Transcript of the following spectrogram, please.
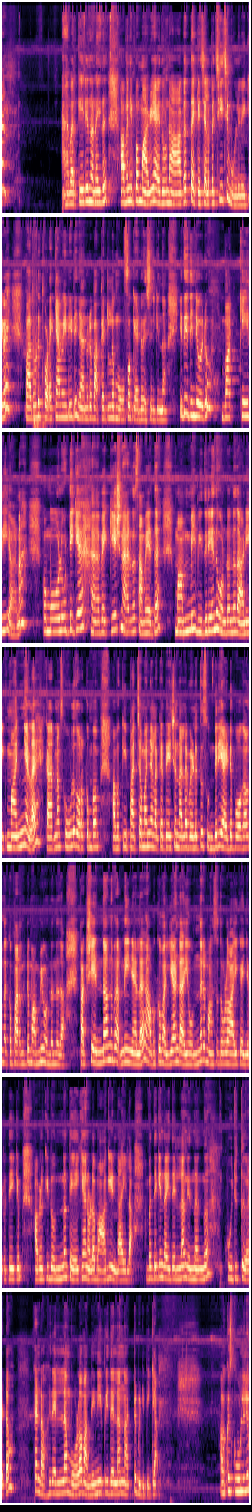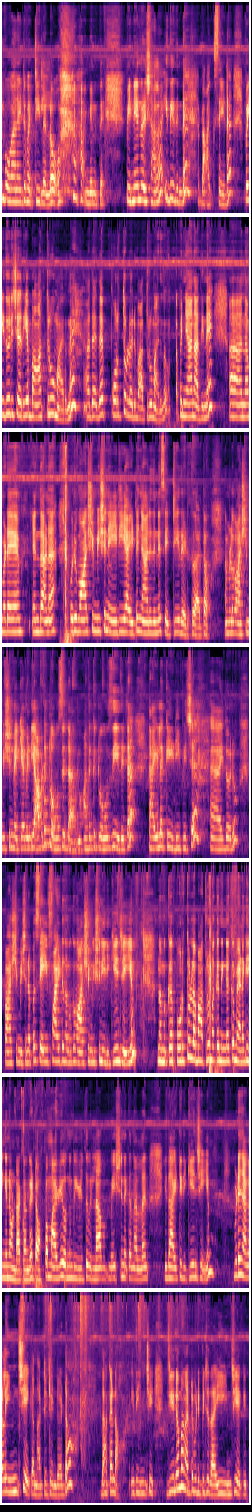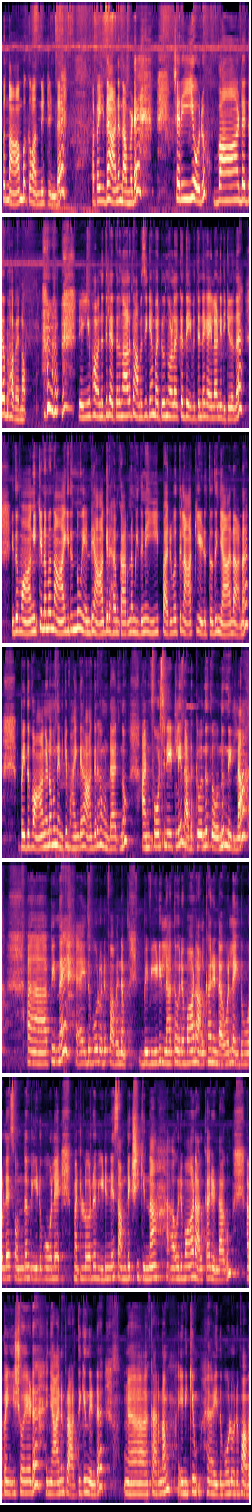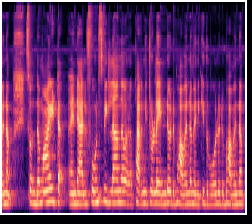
വർക്ക് ഏരിയ എന്ന് പറഞ്ഞാൽ ഇത് അവനിപ്പം മഴയായതുകൊണ്ട് അകത്തൊക്കെ ചിലപ്പോൾ ചീച്ചി മുള്ളി വെക്കുവേ. അപ്പോൾ അതുകൊണ്ട് തുടയ്ക്കാൻ വേണ്ടിയിട്ട് ഞാനൊരു ബക്കറ്റിൽ മോഫൊക്കെ ആയിട്ട് വെച്ചിരിക്കുന്ന. ഇത് ഇതിന്റെ ഒരു വർക്ക് ഏരിയ ആണ് അപ്പോൾ മോളൂട്ടിക്ക് വെക്കേഷൻ ആയിരുന്ന സമയത്ത് മമ്മി വിതിരേന്ന് കൊണ്ടുവന്നതാണ് ഈ മഞ്ഞളെ. കാരണം സ്കൂൾ തുറക്കുമ്പം അവൾക്ക് ഈ പച്ചമഞ്ഞളൊക്കെ തേച്ച് നല്ല വെളുത്ത് സുന്ദരിയായിട്ട് പോകാമെന്നൊക്കെ പറഞ്ഞിട്ട് മമ്മി കൊണ്ടുവന്നതാണ് പക്ഷേ എന്താന്ന് പറഞ്ഞു കഴിഞ്ഞാൽ അവൾക്ക് വയ്യാണ്ടായി. ഒന്നര മാസത്തോളം ആയി കഴിഞ്ഞപ്പോഴത്തേക്കും അവൾക്ക് ഇതൊന്നും തേക്കാനുള്ള ഭാഗ്യം ഉണ്ടായില്ല. അപ്പോഴത്തേക്കും ഇതെല്ലാം നിന്നങ്ങ് കുരുത്ത് കേട്ടോ. കണ്ടോ? ഇതെല്ലാം മുള വന്ന്. ഇനിയിപ്പോൾ ഇതെല്ലാം നട്ട് പിടിപ്പിക്കാം അവൾക്ക് സ്കൂളിലും പോകാനായിട്ട് പറ്റിയില്ലല്ലോ. അങ്ങനത്തെ. പിന്നെയെന്ന് വെച്ചാൽ ഇത് ഇതിന്റെ ബാക്ക് സൈഡ് അപ്പോൾ ഇതൊരു ചെറിയ ബാത്റൂമായിരുന്നേ അതായത് പുറത്തുള്ളൊരു ബാത്റൂമായിരുന്നു അപ്പം ഞാൻ അതിനെ നമ്മുടെ എന്താണ് ഒരു വാഷിംഗ് മെഷീൻ ഏരിയ ആയിട്ട് ഞാനിതിനെ സെറ്റ് ചെയ്തെടുത്തതാണ് കേട്ടോ നമ്മൾ വാഷിംഗ് മെഷീൻ വെക്കാൻ വേണ്ടി അവിടെ ക്ലോസ്ഡ് ആയിരുന്നു. അതൊക്കെ ക്ലോസ് ചെയ്തിട്ട് ടൈലൊക്കെ ഇടിപ്പിച്ച് ഇതൊരു വാഷിംഗ് മെഷീൻ അപ്പോൾ സേഫായിട്ട് നമുക്ക് വാഷിംഗ് മെഷീൻ ഇരിക്കുകയും ചെയ്യും. നമുക്ക് പുറത്തുള്ള ബാത്റൂമൊക്കെ നിങ്ങൾക്ക് വേണമെങ്കിൽ ഇങ്ങനെ ഉണ്ടാക്കാം കേട്ടോ. അപ്പം മഴയൊന്നും വീഴ്ത്തുമില്ല. മെഷീനൊക്കെ നല്ല ഇതായിട്ടിരിക്കുകയും ചെയ്യും. ഇവിടെ ഞങ്ങൾ ഇഞ്ചിയൊക്കെ നട്ടിട്ടുണ്ട് കേട്ടോ. ഇതാക്കണ്ടോ ഇത് ഇഞ്ചി. ജീനോമ നട്ട് പിടിപ്പിച്ചതാണ് ഈ ഇഞ്ചിയൊക്കെ. ഇപ്പം നാമ്പൊക്കെ വന്നിട്ടുണ്ട്. അപ്പോൾ ഇതാണ് നമ്മുടെ ചെറിയൊരു വാടക ഭവനം. ഈ ഭവനത്തിൽ എത്ര നാൾ താമസിക്കാൻ പറ്റുമോ പറ്റുമെന്നുള്ളതൊക്കെ ദൈവത്തിന്റെ കയ്യിലാണ് ഇരിക്കുന്നത്. ഇത് വാങ്ങിക്കണമെന്നായിരുന്നു എന്റെ ആഗ്രഹം. കാരണം ഇതിനെ ഈ പരുവത്തിലാക്കി എടുത്തത് ഞാനാണ്. അപ്പോൾ ഇത് വാങ്ങണമെന്ന് എനിക്ക് ഭയങ്കര ആഗ്രഹമുണ്ടായിരുന്നു. അൺഫോർച്ചുനേറ്റ്ലി നടക്കുമെന്ന് തോന്നുന്നില്ല. പിന്നെ ഇതുപോലൊരു ഭവനം. വീടില്ലാത്ത ഒരുപാട് ആൾക്കാരുണ്ടാവും അല്ലേ? ഇതുപോലെ സ്വന്തം വീട് പോലെ മറ്റുള്ളവരുടെ വീടിനെ സംരക്ഷിക്കുന്ന ഒരുപാട് ആൾക്കാരുണ്ടാകും. അപ്പോൾ ഈശോയോട് ഞാനും പ്രാർത്ഥിക്കുന്നുണ്ട്. കാരണം എനിക്കും ഇതുപോലൊരു ഭവനം സ്വന്തമായിട്ട് എന്റെ അൽഫോൺസ് വില്ല എന്ന് പറഞ്ഞിട്ടുള്ള എന്റെ ഒരു ഭവനം എനിക്ക് ഇതുപോലൊരു ഭവനം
